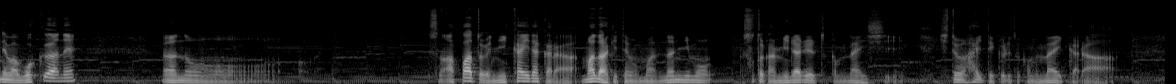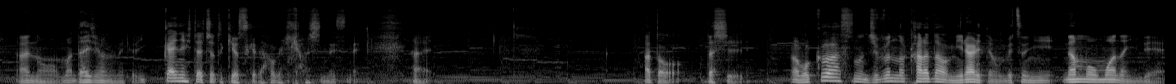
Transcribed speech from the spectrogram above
でまあ僕はねあのー、そのアパートが2階だから窓開けてもまあ何にも外から見られるとかもないし人が入ってくるとかもないからあのまあ大丈夫なんだけど1階の人はちょっと気をつけた方がいいかもしれないですね。はい。あとだし、まあ、僕はその自分の体を見られても別に何も思わないんで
